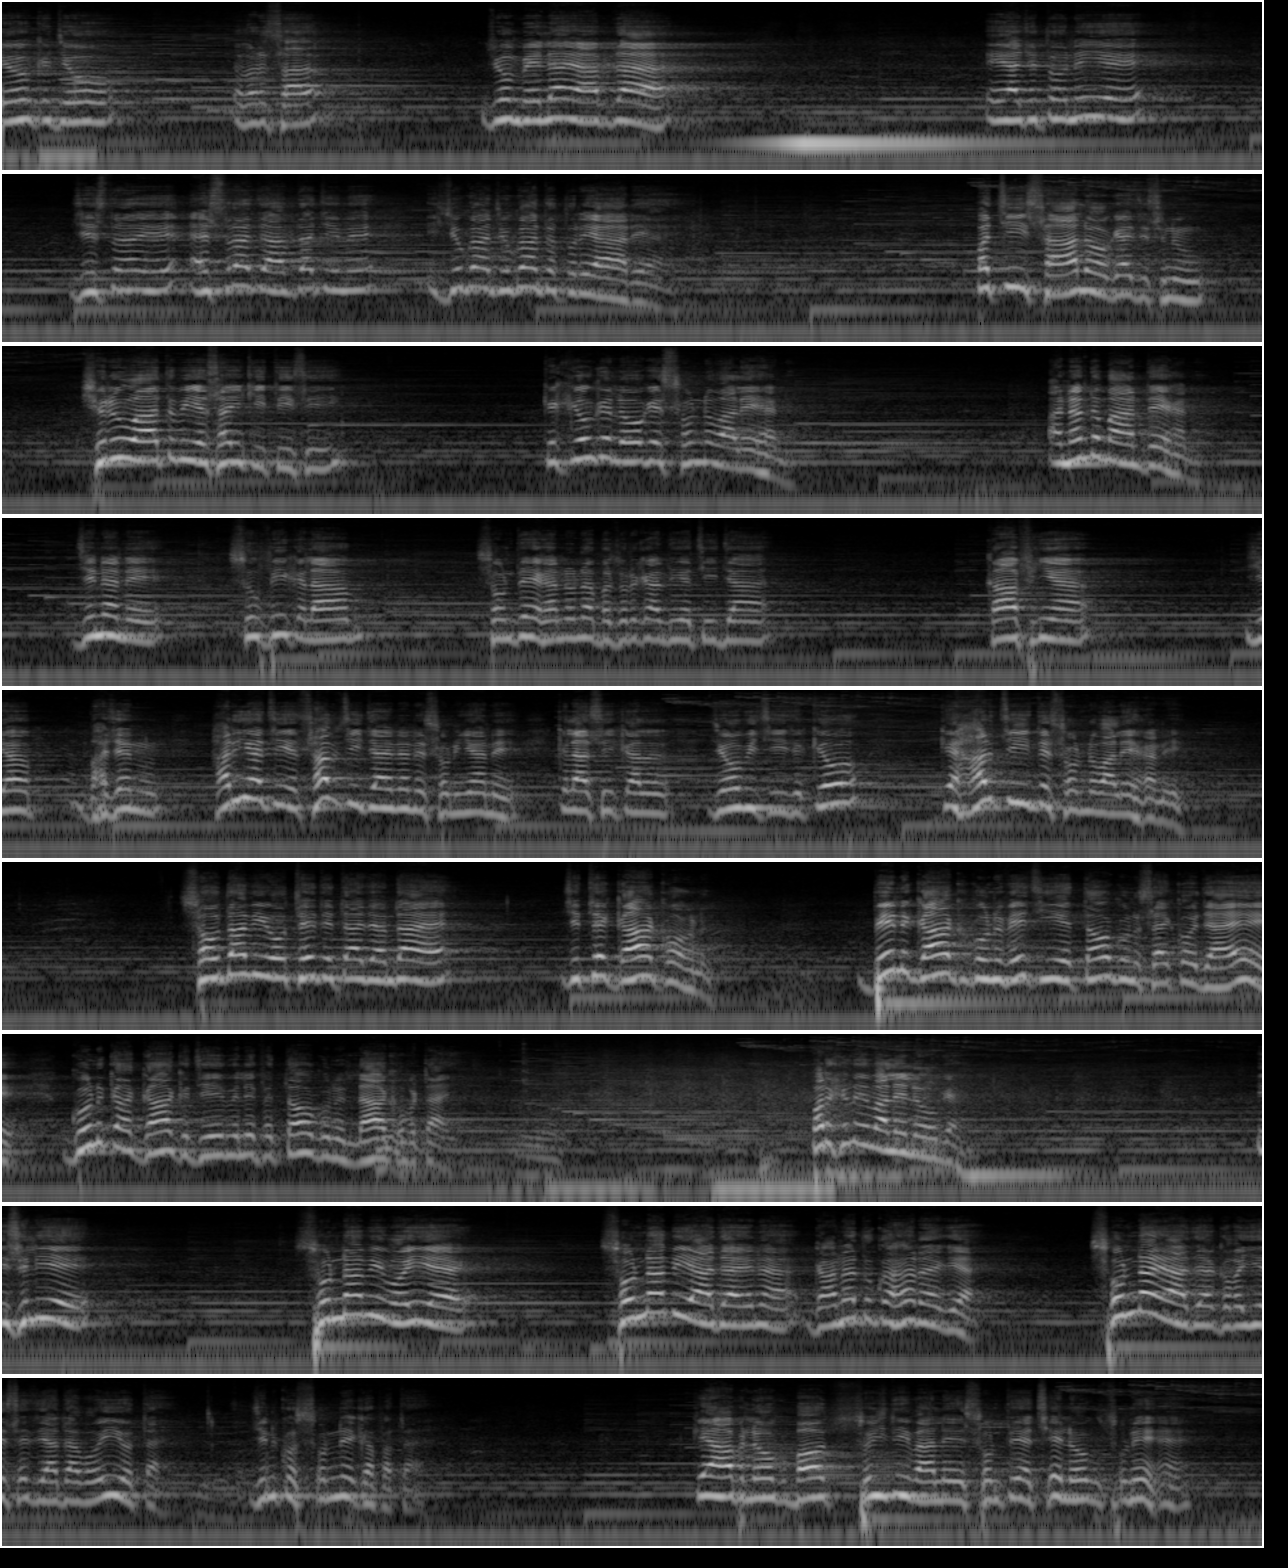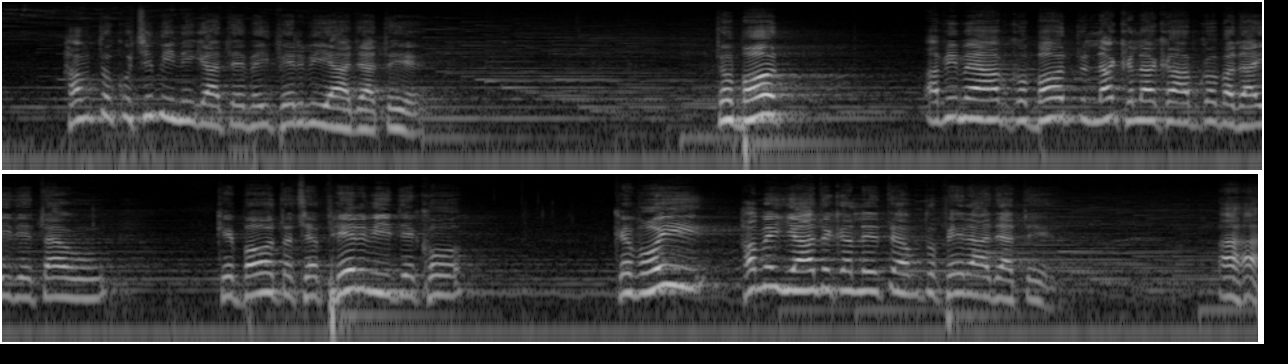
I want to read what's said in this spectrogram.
क्योंकि जो वर्षा जो मेला है आपका ਇਹ ਅੱਜ ਤੋਂ ਨਹੀਂ ਹੈ ਜਿਸ ਤਰ੍ਹਾਂ ਇਹ ਇਸ ਤਰ੍ਹਾਂ ਜਾਪਦਾ ਜਿਵੇਂ ਯੁਗਾਂ ਯੁਗਾਂ ਤੋਂ ਤੁਰਿਆ ਆ ਰਿਹਾ ਹੈ 25 ਸਾਲ ਹੋ ਗਏ ਜਿਸ ਨੂੰ ਸ਼ੁਰੂਆਤ ਵੀ ਐਸਾ ਹੀ ਕੀਤੀ ਸੀ ਕਿ ਕਿਉਂਕਿ ਲੋਕ ਇਹ ਸੁਣਨ ਵਾਲੇ ਹਨ ਆਨੰਦ ਮਾਣਦੇ ਹਨ ਜਿਨ੍ਹਾਂ ਨੇ ਸੂਫੀ ਕਲਾਮ ਸੁਣਦੇ ਹਨ ਉਹਨਾਂ ਬਜ਼ੁਰਗਾਂ ਦੀਆਂ ਚੀਜ਼ਾਂ, ਕਾਫੀਆਂ ਜਾਂ ਭਜਨ, ਹਰੀਆਂ ਚੀਜ਼, ਸਭ ਚੀਜ਼ਾਂ ਇਹਨਾਂ ਨੇ ਸੁਣੀਆਂ ਨੇ, ਕਲਾਸੀਕਲ ਜੋ ਵੀ ਚੀਜ਼, ਕਿਉਂ ਕਿ ਹਰ ਚੀਜ਼ ਦੇ ਸੁਣਨ ਵਾਲੇ ਹਨ ਸੌਦਾ ਵੀ ਉੱਥੇ ਦਿੱਤਾ ਜਾਂਦਾ ਹੈ ਜਿੱਥੇ ਗਾਹਕ ਹੋਣ। ਬਿਨ ਗਾਹਕ ਗੁਣ ਵੇਚੀਏ ਤਉ ਗੁਣ ਸੈਕੋ ਜਾਏ। ਗੁਣ का गाहक जे मिले फिर तौ गुण लाख बटाए। परखने वाले लोग हैं। इसलिए सुनना भी वही है। सुनना भी आ जाए ना, गाना तो कहाँ रह गया? सुनना आ जाए, गवैये से ज़्यादा वही होता है, जिनको सुनने का पता है। कि आप लोग बहुत सुजदी वाले, सुनते अच्छे लोग सुने हैं? हम तो कुछ भी नहीं गाते भाई, फिर भी आ जाते हैं तो बहुत, अभी मैं आपको बहुत लख लख आपको बधाई देता हूँ कि बहुत अच्छा फिर भी देखो कि वही हमें याद कर लेते हम तो फिर आ जाते हैं आहा।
